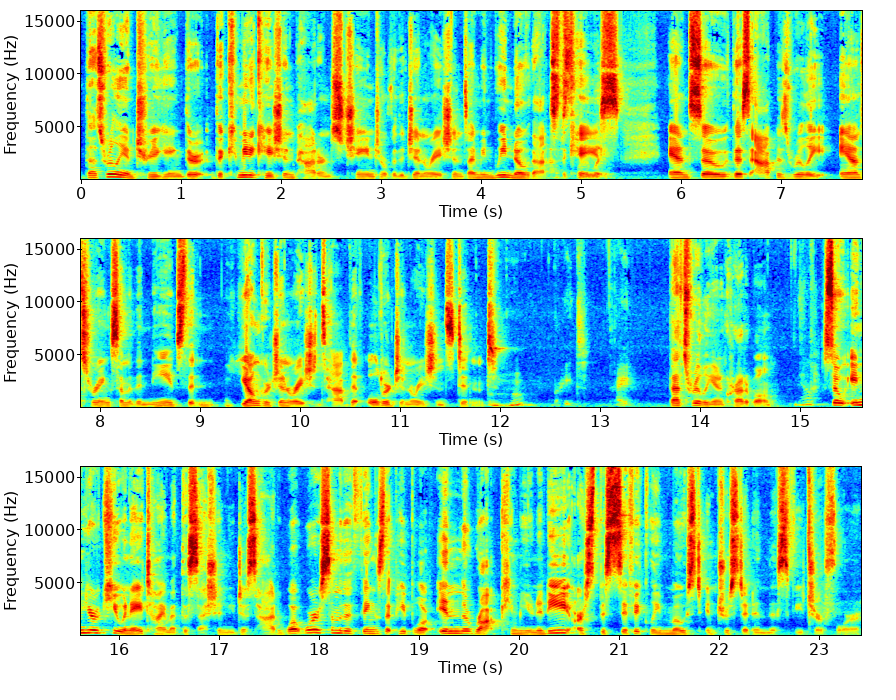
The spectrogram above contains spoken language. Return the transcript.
That's really intriguing. The communication patterns change over the generations. I mean, we know that's the case. And so this app is really answering some of the needs that younger generations have that older generations didn't. Right. Right. That's really incredible. Yeah. So in your Q&A time at the session you just had, what were some of the things that people are in the rock community are specifically most interested in this feature for?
